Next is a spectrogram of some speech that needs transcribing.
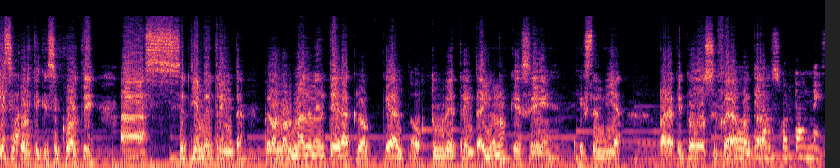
que se corte. que se corte a septiembre 30. Pero normalmente era creo que al octubre 31 que se extendía para que todos se fueran contados. cortó un mes.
